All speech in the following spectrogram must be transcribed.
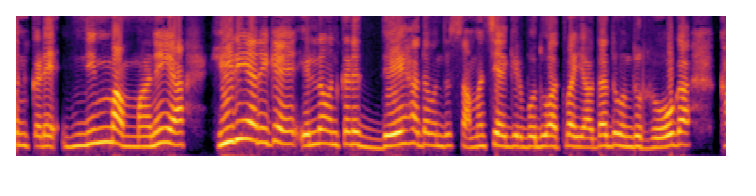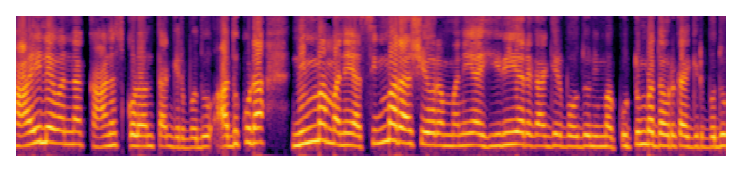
ಒಂದ್ ಕಡೆ ನಿಮ್ಮ ಮನೆಯ ಹಿರಿಯರಿಗೆ ಎಲ್ಲೋ ಒಂದ್ ಕಡೆ ದೇಹದ ಒಂದು ಸಮಸ್ಯೆ ಆಗಿರ್ಬೋದು ಅಥವಾ ಯಾವ್ದಾದ್ರು ಒಂದು ರೋಗ ಕಾಯಿಲೆವನ್ನ ಕಾಣಿಸ್ಕೊಳ್ಳೋಂತಾಗಿರ್ಬೋದು ಅದು ಕೂಡ ನಿಮ್ಮ ಮನೆಯ ಸಿಂಹ ರಾಶಿಯವರ ಮನೆಯ ಹಿರಿಯರಿಗಾಗಿರ್ಬೋದು, ನಿಮ್ಮ ಕುಟುಂಬದವ್ರಿಗಾಗಿರ್ಬೋದು,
